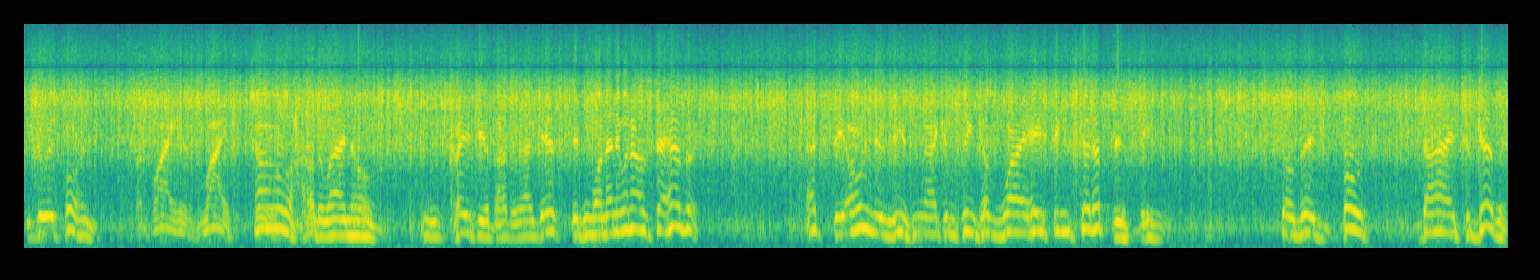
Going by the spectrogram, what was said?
to do it for him. But why his wife? Oh, how do I know? He was crazy about her, I guess. Didn't want anyone else to have her. That's the only reason I can think of why Hastings set up this deal. So they'd both die together.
